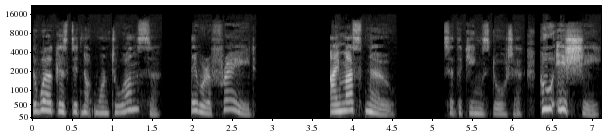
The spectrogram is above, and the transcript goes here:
The workers did not want to answer. They were afraid. I must know, said the king's daughter. Who is she?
